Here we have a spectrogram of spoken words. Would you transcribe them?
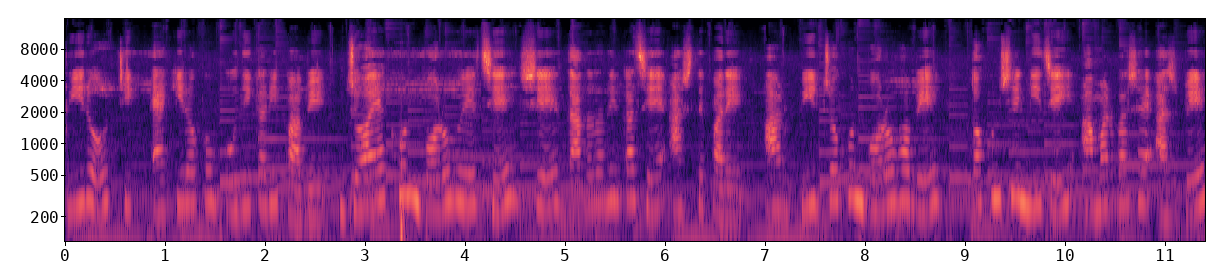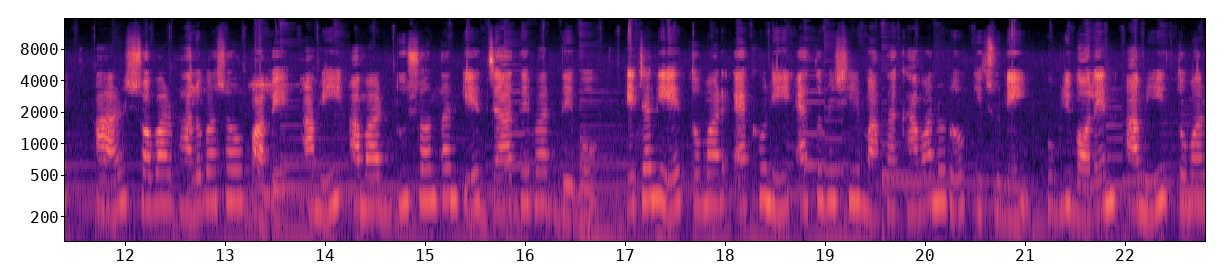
বীরও ঠিক একই রকম অধিকারই পাবে। জয় এখন বড় হয়েছে, সে দাদা দাদির কাছে আসতে পারে। আর বীর যখন বড় হবে, তখন সে নিজেই আমার বাসায় আসবে আর সবার ভালোবাসাও পাবে। আমি আমার দু সন্তানকে যা দেবার দেব। এটা নিয়ে তোমার এখনই এত বেশি মাথা ঘামানোরও কিছু নেই। হুবলি বলেন, আমি তোমার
